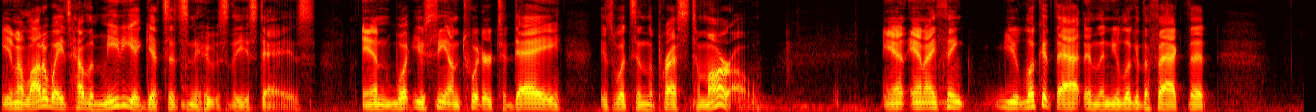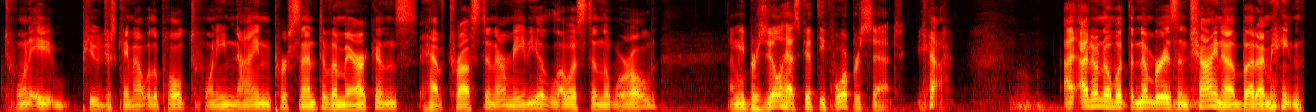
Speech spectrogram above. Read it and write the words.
in a lot of ways how the media gets its news these days. And what you see on Twitter today is what's in the press tomorrow. And and I think you look at that and then you look at the fact that 20 Pew just came out with a poll 29% of Americans have trust in our media, lowest in the world. I mean, Brazil has 54 percent. Yeah. I, I don't know what the number is in China, but I mean,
